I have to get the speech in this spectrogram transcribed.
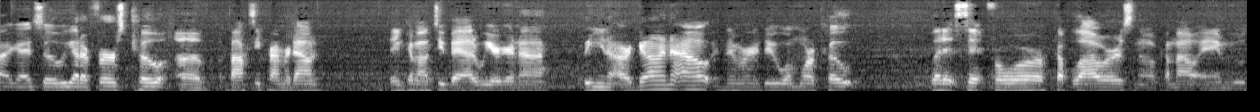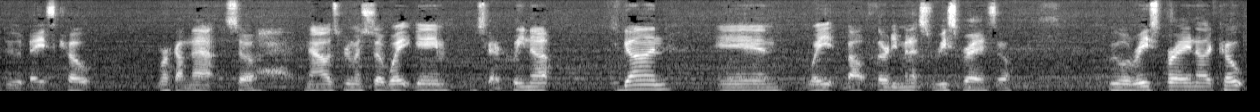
All right, guys, so we got our first coat of epoxy primer down. Didn't come out too bad. We are gonna clean our gun out and then we're gonna do one more coat. Let it sit for a couple hours and then we'll come out and we will do the base coat, work on that. So now it's pretty much a wait game. Just gotta clean up the gun and wait about 30 minutes to respray. So we will respray another coat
